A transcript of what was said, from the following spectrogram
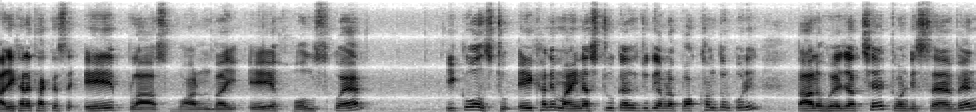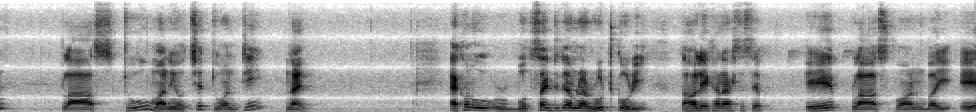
আর এখানে থাকতেছে a plus one by a whole square equals to এইখানে মাইনাস টু টুকে যদি আমরা পক্ষান্তর করি, তাহলে হয়ে যাচ্ছে টোয়েন্টি সেভেন প্লাস টু মানে হচ্ছে টোয়েন্টি নাইন এখন বোথ সাইড যদি আমরা রুট করি, তাহলে এখানে আসতেছে a plus one by a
